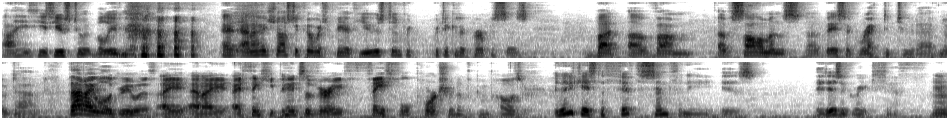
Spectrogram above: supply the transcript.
Uh, he's, he's used to it, believe me. and, and I think Shostakovich may have used him for particular purposes, but of um, of Solomon's uh, basic rectitude, I have no doubt. that I will agree with. I and I, I think he paints a very faithful portrait of the composer. In any case, the Fifth Symphony is it is a great fifth, Hmm.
